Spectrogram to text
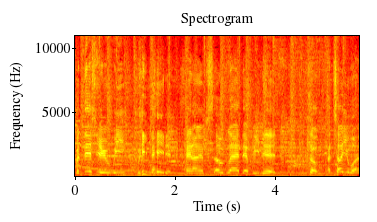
but this year we, we made it, and I am so glad that we did. So I tell you what,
